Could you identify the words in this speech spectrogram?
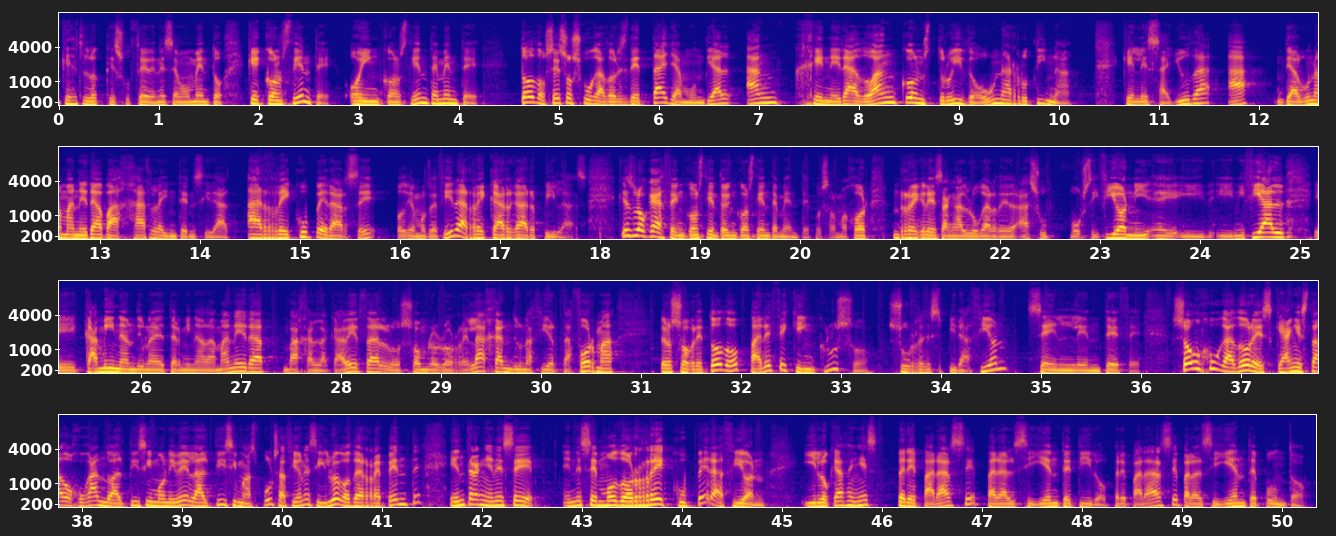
¿Qué es lo que sucede en ese momento? Que consciente o inconscientemente todos esos jugadores de talla mundial han generado, han construido una rutina que les ayuda a de alguna manera bajar la intensidad, a recuperarse, podríamos decir, a recargar pilas. ¿Qué es lo que hacen consciente o inconscientemente? Pues a lo mejor regresan al lugar de a su posición eh, inicial, eh, caminan de una determinada manera, bajan la cabeza, los hombros los relajan de una cierta forma. pero sobre todo parece que incluso su respiración se enlentece. Son jugadores que han estado jugando a altísimo nivel, altísimas pulsaciones y luego de repente entran en ese, en ese modo recuperación y lo que hacen es prepararse para el siguiente tiro, prepararse para el siguiente punto.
